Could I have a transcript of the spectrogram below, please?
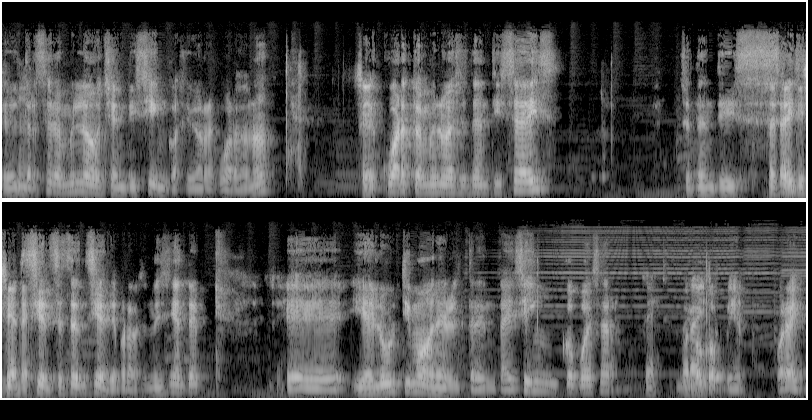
el mm. tercero en 1985, si no recuerdo, ¿no? El cuarto en 1976. 77. 77, perdón, 77. Eh, y el último en el 35, ¿puede ser? Sí, por ahí. Bien, por ahí.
